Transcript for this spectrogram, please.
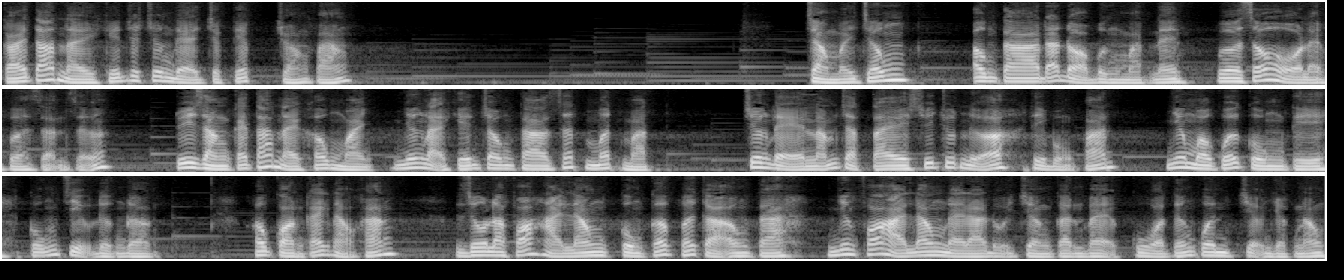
Cái tát này khiến cho Trương Đệ trực tiếp choáng váng. Chẳng mấy chốc, ông ta đã đỏ bừng mặt lên, vừa xấu hổ lại vừa giận dữ. Tuy rằng cái tát này không mạnh, nhưng lại khiến cho ông ta rất mất mặt. Trương Đệ nắm chặt tay suýt chút nữa thì bùng phát, nhưng mà cuối cùng thì cũng chịu đựng được. Không còn cách nào khác, dù là Phó Hải Long cùng cấp với cả ông ta, nhưng Phó Hải Long lại là đội trưởng cận vệ của tướng quân Triệu Nhật Nông,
